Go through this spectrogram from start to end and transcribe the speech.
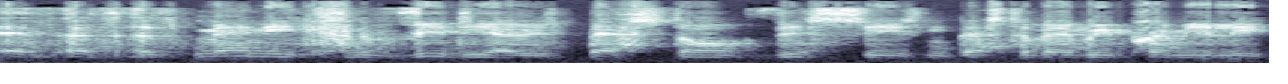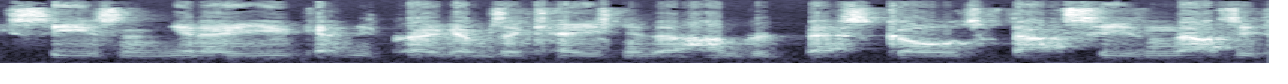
as, as, many kind of videos, best of this season, best of every Premier League season. You know, you get these programs occasionally, the hundred best goals of that season. That it.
